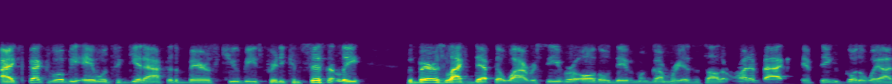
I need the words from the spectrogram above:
I expect we'll be able to get after the Bears QBs pretty consistently. The Bears lack depth at wide receiver, although David Montgomery is a solid running back. If things go the way I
